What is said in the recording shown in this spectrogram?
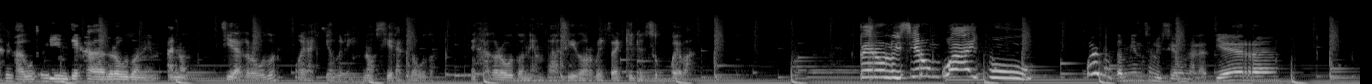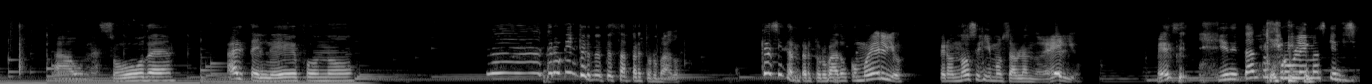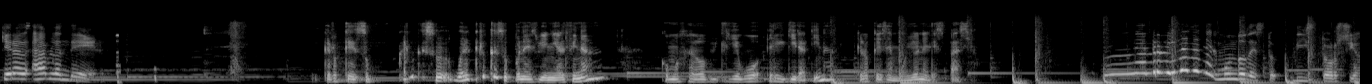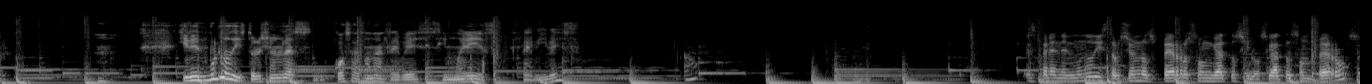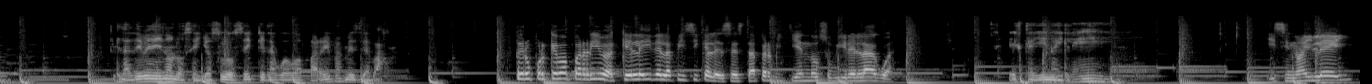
No Agustín, deja a Groudon en... Ah, no. ¿Si era Groudon o era Kyogre? No, si era Groudon. Deja a Groudon en paz y dormir tranquilo en su cueva. ¡Pero lo hicieron waifu! Bueno, también se lo hicieron a la tierra, a una soda, al teléfono. Ah, creo que Internet está perturbado. Casi tan perturbado como Helio, pero no seguimos hablando de Helio. ¿Ves? Tiene tantos problemas que ni siquiera hablan de él. Creo que eso, creo que eso, bueno, creo que eso pones bien. Y al final, como se lo llevó el Giratina, creo que se murió en el espacio. Mundo de distorsión. Y en el mundo de distorsión las cosas son al revés. Si mueres, revives. ¿Ah? Espera, ¿en el mundo de distorsión los perros son gatos y los gatos son perros? La DVD no lo sé, yo solo sé que el agua va para arriba en vez de abajo. ¿Pero por qué va para arriba? ¿Qué ley de la física les está permitiendo subir el agua? Es que allí no hay ley. Y si no hay ley,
